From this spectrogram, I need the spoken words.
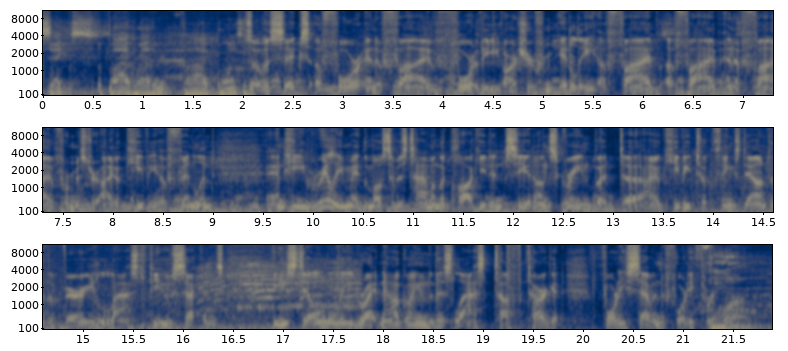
Six, five rather, five points. So a six, a four, and a five for the archer from Italy, a five, a five, and a five for Mr. Ahjokivi of Finland. And he really made the most of his time on the clock. You didn't see it on screen, but uh, Ahjokivi took things down to the very last few seconds. He's still in the lead right now going into this last tough target, 47 to 43. Four.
